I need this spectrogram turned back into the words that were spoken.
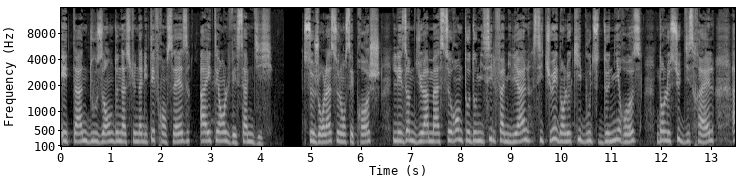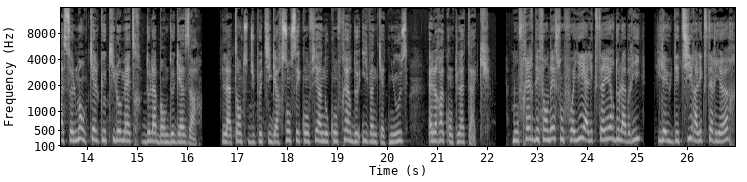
Ethan, 12 ans, de nationalité française, a été enlevé samedi. Ce jour-là, selon ses proches, les hommes du Hamas se rendent au domicile familial situé dans le kibbutz de Niroz, dans le sud d'Israël, à seulement quelques kilomètres de la bande de Gaza. La tante du petit garçon s'est confiée à nos confrères de I24 News. Elle raconte l'attaque. Mon frère défendait son foyer à l'extérieur de l'abri. Il y a eu des tirs à l'extérieur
